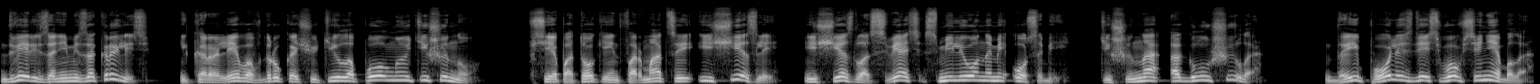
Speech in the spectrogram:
двери за ними закрылись, и королева вдруг ощутила полную тишину. Все потоки информации исчезли, исчезла связь с миллионами особей. Тишина оглушила. Да и поля здесь вовсе не было.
